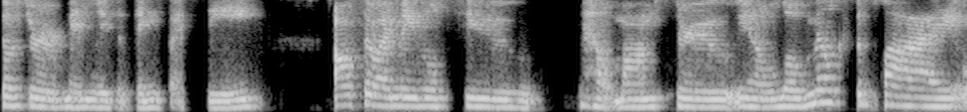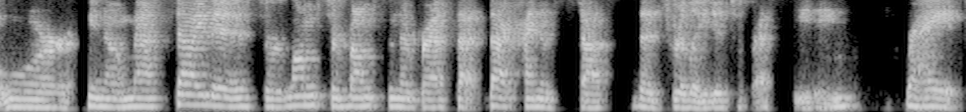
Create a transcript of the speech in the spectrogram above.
Those are mainly the things I see. Also, I'm able to help moms through, you know, low milk supply or, you know, mastitis or lumps or bumps in their breast, that that kind of stuff that's related to breastfeeding. Right,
